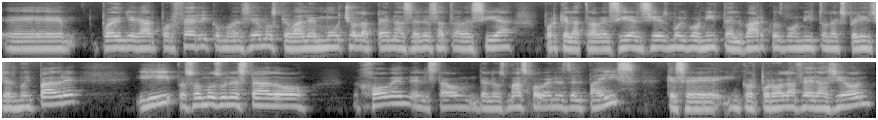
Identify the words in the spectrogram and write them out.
Eh, pueden llegar por ferry, como decíamos, que vale mucho la pena hacer esa travesía, porque la travesía en sí es muy bonita, el barco es bonito, la experiencia es muy padre. Y pues somos un estado joven, el estado de los más jóvenes del país, que se incorporó a la federación,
